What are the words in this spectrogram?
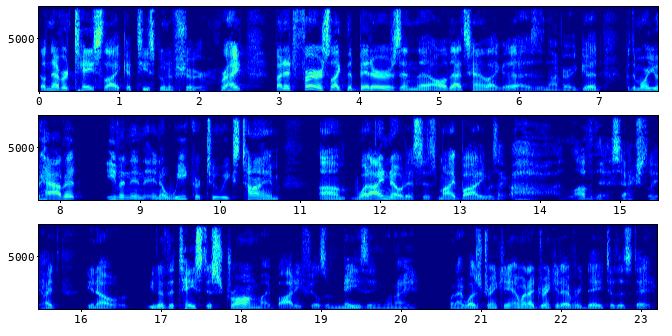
They'll never taste like a teaspoon of sugar, right? But at first, like the bitters and the, all of that's kind of like, this is not very good. But the more you have it, even in, in a week or two weeks' time, um, what I noticed is my body was like, oh, I love this actually. I, you know, even if the taste is strong, my body feels amazing when I when I was drinking and when I drink it every day to this day.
